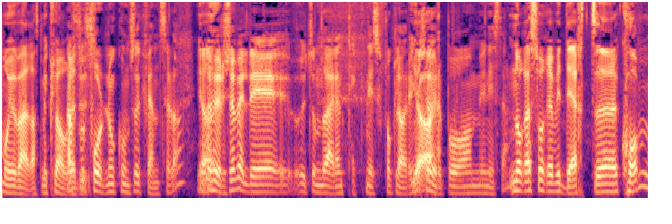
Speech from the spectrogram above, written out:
må jo være at vi klarer Ja, får det noen konsekvenser da? Ja. Det høres jo veldig ut som det er en teknisk forklaring, Ja. hvis hører på ministeren. Når jeg så revidert eh, kom,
